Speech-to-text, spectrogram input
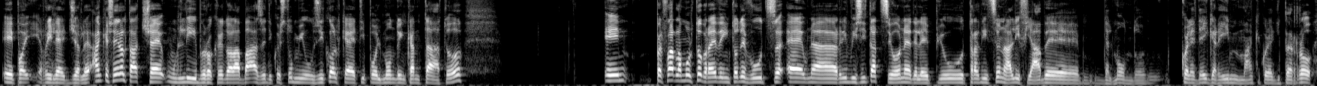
e poi rileggerle, anche se in realtà c'è un libro, credo, alla base di questo musical che è tipo Il mondo incantato. E per farla molto breve, Into the Woods è una rivisitazione delle più tradizionali fiabe del mondo, quelle dei Grimm, ma anche quelle di Perrault.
